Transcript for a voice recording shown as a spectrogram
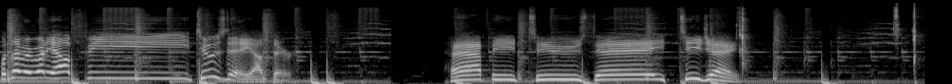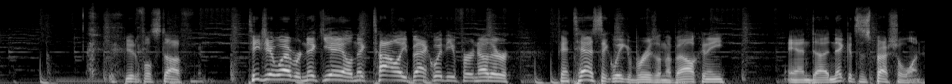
What's up, everybody? Happy Tuesday out there. Happy Tuesday, TJ. Beautiful stuff. TJ Weber, Nick Yale, Nick Tolley back with you for another fantastic week of Brews on the Balcony. And uh, Nick, it's a special one.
